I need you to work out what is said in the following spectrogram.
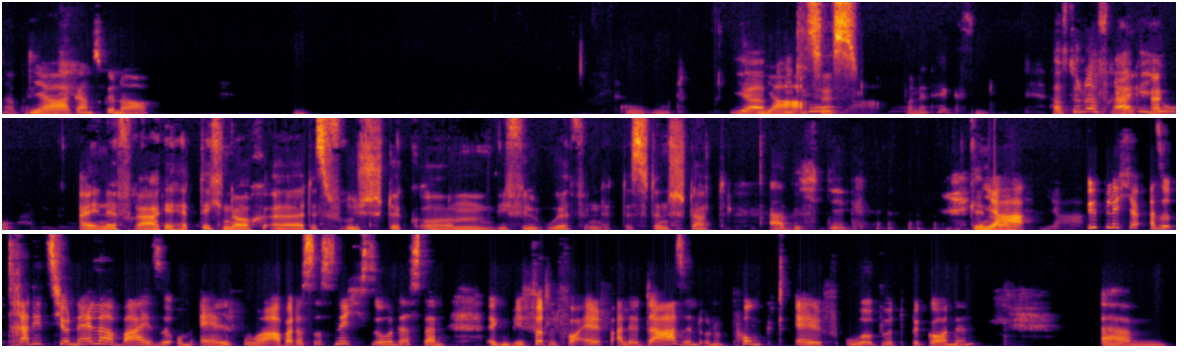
Aber ja, nicht. ganz genau. Gut. Ja, ja. Pico von den Hexen. Hast du eine Frage, Jo? Eine Frage hätte ich noch. Äh, das Frühstück, um wie viel Uhr findet das denn statt? Ah, wichtig. Genau. Ja, ja, übliche, also traditionellerweise um 11 Uhr, aber das ist nicht so, dass dann irgendwie Viertel vor elf alle da sind und um Punkt 11 Uhr wird begonnen, ähm,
